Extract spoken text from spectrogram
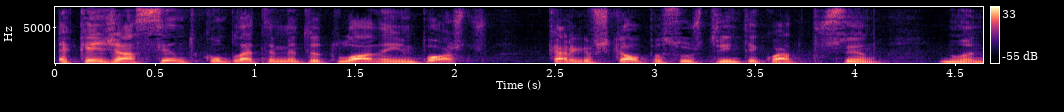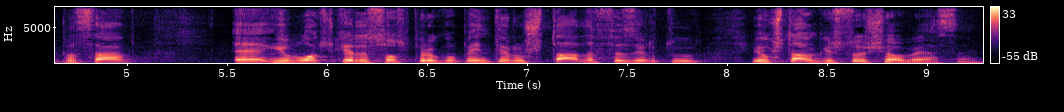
a quem já sente completamente atolado em impostos, carga fiscal passou os 34% no ano passado, eh, e o Bloco de Esquerda só se preocupa em ter o Estado a fazer tudo. Eu gostava que as pessoas soubessem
